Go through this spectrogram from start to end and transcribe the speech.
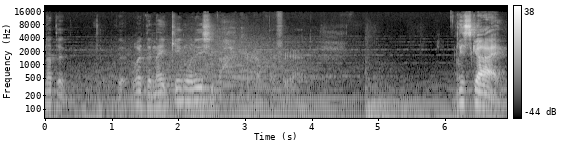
Not the, the what the Night King? What is she? Ah, This guy.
